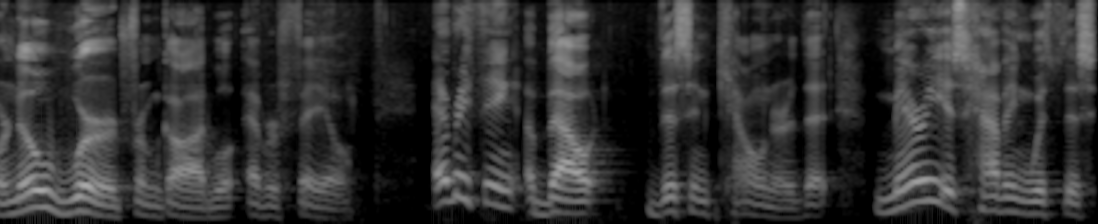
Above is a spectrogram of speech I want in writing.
For no word from God will ever fail. Everything about this encounter that Mary is having with this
